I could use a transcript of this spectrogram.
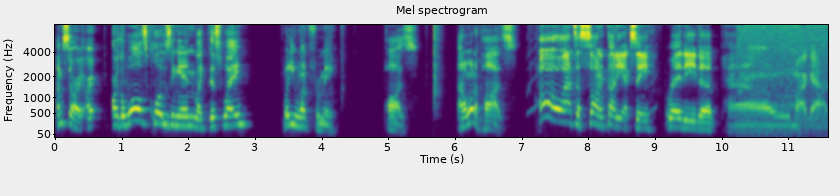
I'm sorry, are, are the walls closing in like this way? What do you want from me? Pause. I don't want to pause. Oh, that's a Sonic.exe. Ready to pound. Oh my god.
